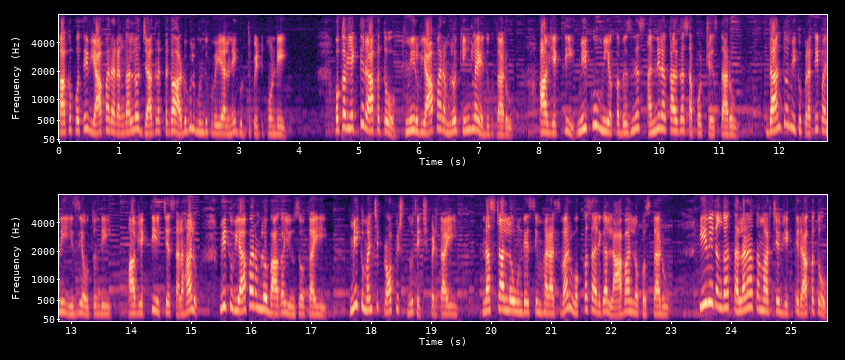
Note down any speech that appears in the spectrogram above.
కాకపోతే వ్యాపార రంగాల్లో జాగ్రత్తగా అడుగులు ముందుకు వేయాలని గుర్తుపెట్టుకోండి. ఒక వ్యక్తి రాకతో మీరు వ్యాపారంలో కింగ్లా ఎదుగుతారు. ఆ వ్యక్తి మీకు మీ యొక్క బిజినెస్ అన్ని రకాలుగా సపోర్ట్ చేస్తారు. దాంతో మీకు ప్రతి పని ఈజీ అవుతుంది. ఆ వ్యక్తి ఇచ్చే సలహాలు మీకు వ్యాపారంలో బాగా యూజ్ అవుతాయి. మీకు మంచి ప్రాఫిట్స్ను తెచ్చిపెడతాయి. నష్టాల్లో ఉండే సింహరాశి వారు ఒక్కసారిగా లాభాల్లోకి వస్తారు. ఈ విధంగా తలరాత మార్చే వ్యక్తి రాకతో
